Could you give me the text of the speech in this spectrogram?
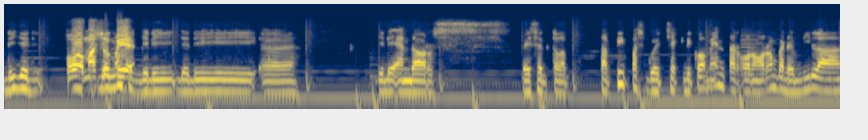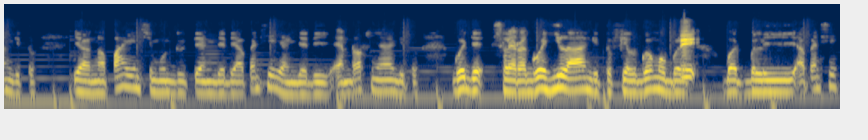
Dia jadi oh masuk dia dia masuk jadi jadi uh, jadi endorse Beset Club. Tapi pas gue cek di komentar orang-orang pada bilang gitu ya ngapain si mundut yang jadi apa sih yang jadi endorse-nya? gitu. Gue selera gue hilang gitu feel gue mau buat Di- buat beli apa sih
